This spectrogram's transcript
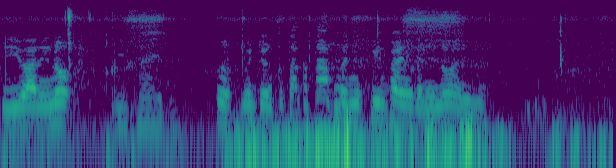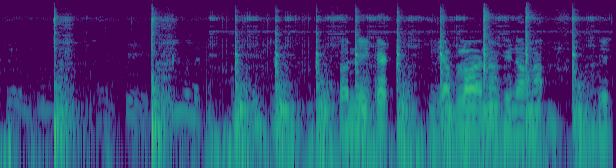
ปีวันนี้เนาะดีไซน์เออมันจนกระตักกระตักมันยังปีนไผ่กันนิดหน่อยอยู่ตอนนี้ก็เรียบร้อยเนาะพี่น้องเนาะเด็ด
